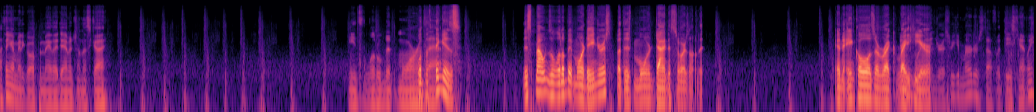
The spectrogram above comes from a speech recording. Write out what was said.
I think I'm gonna go up in melee damage on this guy. Needs a little bit more. Well, the that. thing is, this mountain's a little bit more dangerous, but there's more dinosaurs on it. And ankles are like right here. Dangerous. We can murder stuff with these, can't we?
